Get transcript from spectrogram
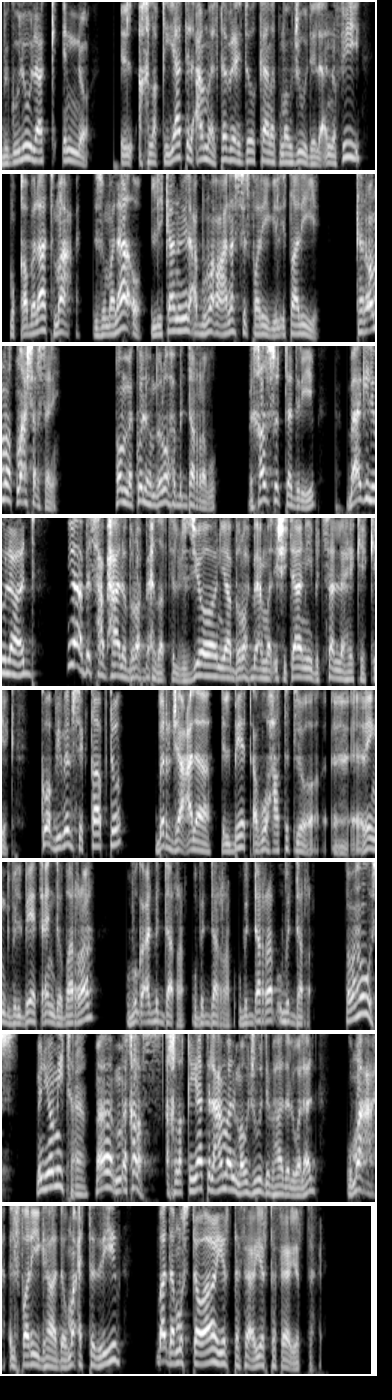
بيقولوا لك إنه الأخلاقيات العمل تبعته كانت موجودة لأنه في مقابلات مع زملائه اللي كانوا يلعبوا معه على نفس الفريق الإيطالية. كان عمره 12 سنة. هم كلهم بيروحوا بتدربوا بخلصوا التدريب باقي الأولاد يا بسحب حاله بروح بيحضر تلفزيون يا بروح بيعمل إشي تاني بتسلى هيك هيك هيك. كوبي بمسك طابته برجع على البيت أبوه حاطط له آه، ring بالبيت عنده برا وبقعد بتدرب وبتدرب وبتدرب وبتدرب. فمهووس من يوميتها آه. ما خلص أخلاقيات العمل موجودة بهذا الولد ومع الفريق هذا ومع التدريب بدا مستواه يرتفع يرتفع يرتفع.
